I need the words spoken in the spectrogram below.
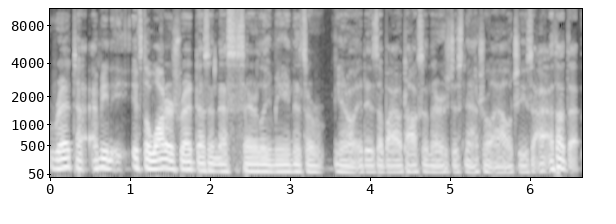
red. ti- I mean, if the water's red, doesn't necessarily mean it's a you know it is a biotoxin. There's just natural algae. I, I thought that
